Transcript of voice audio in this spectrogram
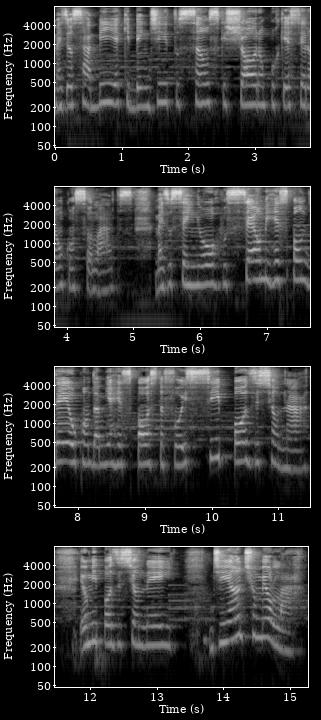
Mas eu sabia que benditos são os que choram, porque serão consolados. Mas o Senhor, o céu me respondeu quando a minha resposta foi se posicionar. Eu me posicionei diante o meu lar.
